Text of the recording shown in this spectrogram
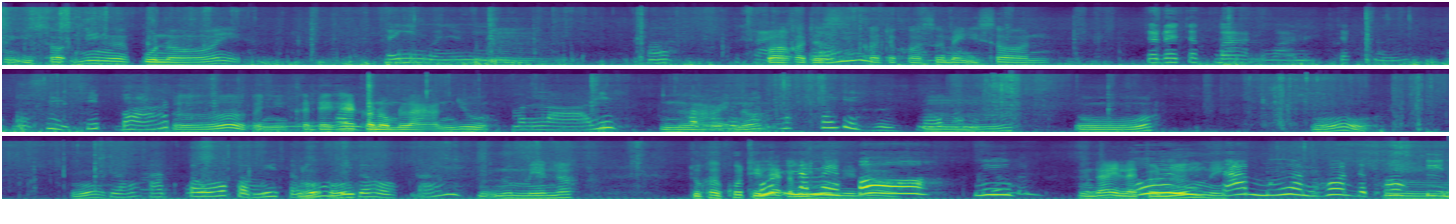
นี่อีสดนี่ไงปูน้อยได้ยินว่ายังมีอืมขายปอเขาจะเขาจะขอซื้อแมงอีซอนจะได้จักบาทวานนี่จักถุงสี่สิบบาท เออก็ยังได้แค่ขนมหลานอยู่มันหลายมันหลายเนาะเฮ้ยอืเนาะมโอ้โอ้โอ้ หลังคาโตก็มีแตัวลูกดีดอกได้ นุ่มเมนเนาะดูข้าวคุดทีพูแรดกก็แล้วมีแม่นุ่มนิดปเนาอะนี่ มันได้อะไรตัวนึงนี่ตามเมื่อนฮอดแต่พอกิน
